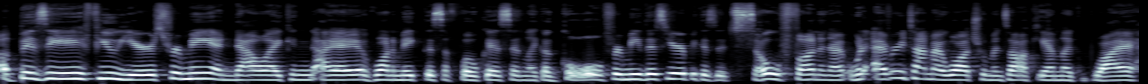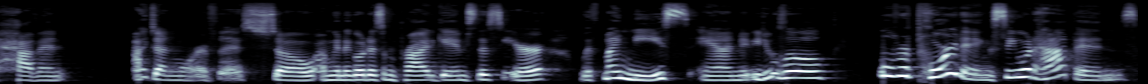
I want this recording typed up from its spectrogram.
a busy few years for me and now i can i want to make this a focus and like a goal for me this year because it's so fun and I, when, every time i watch women's hockey i'm like why haven't I've done more of this. So I'm going to go to some Pride games this year with my niece and maybe do a little little reporting, see what happens.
